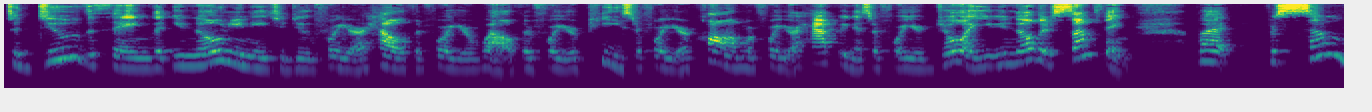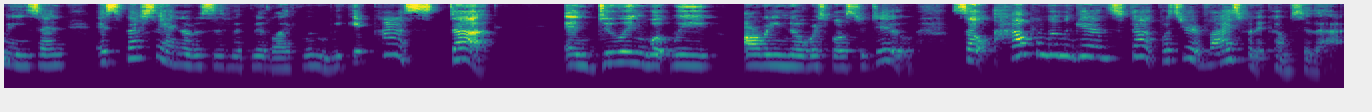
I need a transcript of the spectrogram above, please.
to do the thing that you know you need to do for your health or for your wealth or for your peace or for your calm or for your happiness or for your joy. You, you know there's something. But for some reason, especially I notice this with midlife women, we get kind of stuck in doing what we already know we're supposed to do. So, how can women get unstuck? What's your advice when it comes to that?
